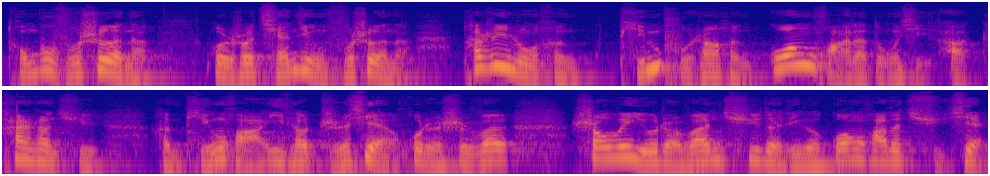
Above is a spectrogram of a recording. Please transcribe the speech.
同步辐射呢，或者说前景辐射呢，它是一种很频谱上很光滑的东西啊，看上去很平滑，一条直线或者是弯稍微有点弯曲的这个光滑的曲线。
